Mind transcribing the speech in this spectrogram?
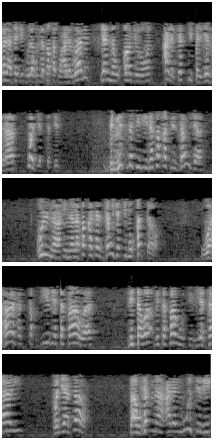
فلا تجب له النفقة على الوالد لأنه قادر على الكسب فليذهب وليكتسب. بالنسبة لنفقة الزوجة قلنا إن نفقة الزوجة مقدرة. وهذا التقدير يتفاوت بتفاوت اليسار واليسار فأوجبنا على الموسر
